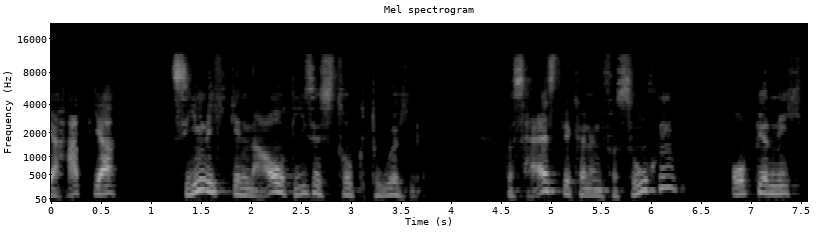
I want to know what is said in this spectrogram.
der hat ja ziemlich genau diese Struktur hier. Das heißt, wir können versuchen, ob wir nicht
